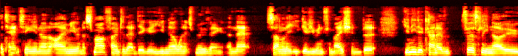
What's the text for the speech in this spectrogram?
attaching, you know, an IMU and a smartphone to that digger, you know when it's moving and that suddenly gives you information. But you need to kind of firstly know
